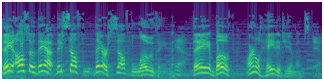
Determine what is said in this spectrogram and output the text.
They also they have they self they are self loathing. Yeah. They both Arnold hated humans. Yeah.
